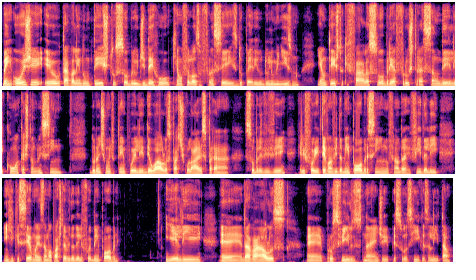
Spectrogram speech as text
Bem, hoje eu estava lendo um texto sobre o Diderot, que é um filósofo francês do período do Iluminismo, e é um texto que fala sobre a frustração dele com a questão do ensino. Durante muito tempo ele deu aulas particulares para sobreviver. Ele foi teve uma vida bem pobre, assim. No final da vida ele enriqueceu, mas a maior parte da vida dele foi bem pobre e ele é, dava aulas é, para os filhos né, de pessoas ricas ali e tal,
